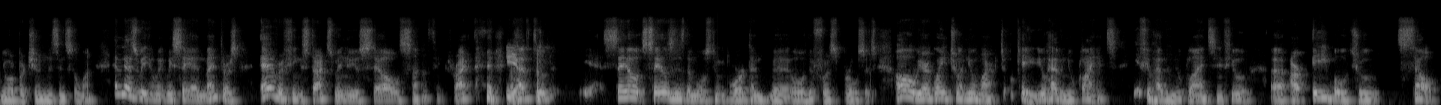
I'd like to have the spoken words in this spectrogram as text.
new opportunities and so on. And as we we, we say in mentors everything starts when you sell something right? You have to yeah, sales sales is the most important uh, or the first process. Oh we are going to a new market. Okay you have new clients. If you have new clients if you uh, are able to sell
